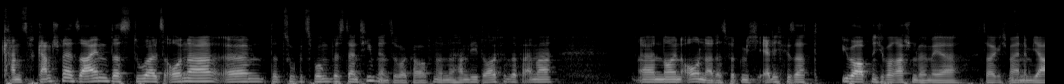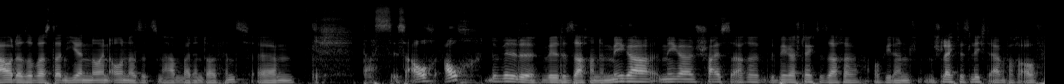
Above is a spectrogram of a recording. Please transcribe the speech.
kann es ganz schnell sein, dass du als Owner ähm, dazu gezwungen bist, dein Team dann zu verkaufen. Und dann haben die Dolphins auf einmal äh, einen neuen Owner. Das wird mich ehrlich gesagt überhaupt nicht überraschen, wenn wir, sage ich mal, in einem Jahr oder sowas dann hier einen neuen Owner sitzen haben bei den Dolphins. Ähm, das ist auch, auch eine wilde, wilde Sache. Eine mega, mega scheiß Sache, eine mega schlechte Sache. Auch wieder ein, ein, schlechtes Licht einfach auf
